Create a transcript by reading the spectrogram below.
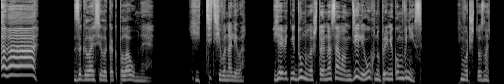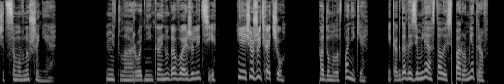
а, заголосила как полоумная. Идите его налево. Я ведь не думала, что я на самом деле ухну прямиком вниз. Вот что значит самовнушение. «Метла, родненькая, ну давай же лети. Я еще жить хочу!» Подумала в панике, и когда до земли осталось пару метров,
